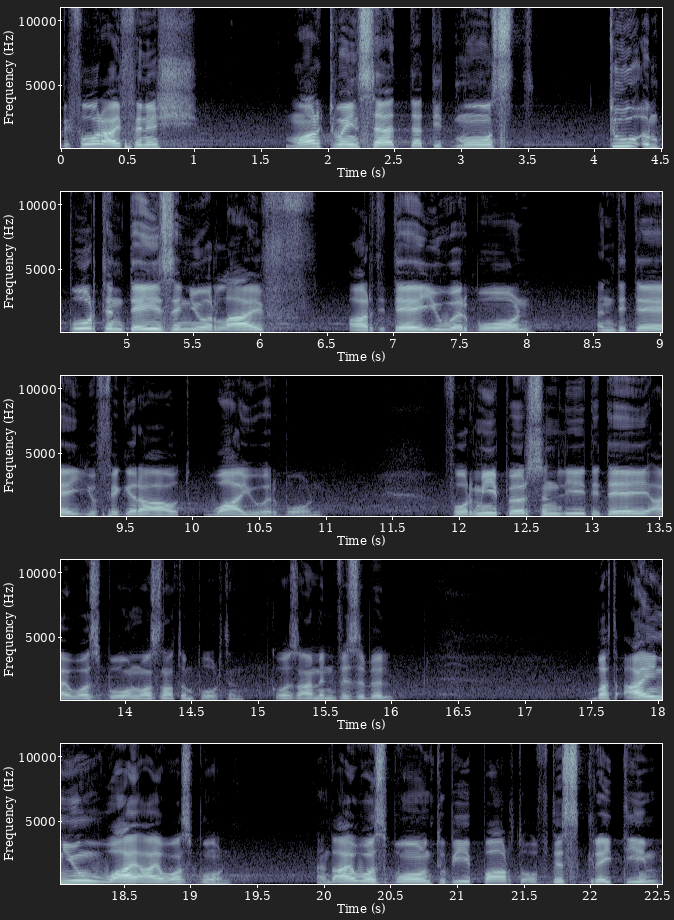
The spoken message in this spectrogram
Before I finish, Mark Twain said that the most two important days in your life are the day you were born and the day you figure out why you were born. For me personally, the day I was born was not important because I'm invisible. But I knew why I was born. And I was born to be part of this great team,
